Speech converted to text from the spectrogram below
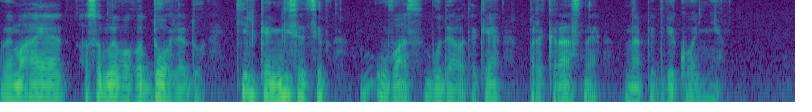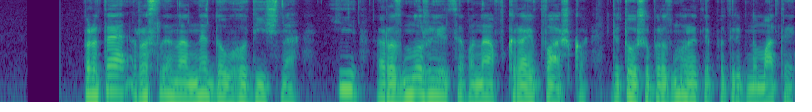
вимагає особливого догляду. Кілька місяців у вас буде отаке прекрасне на підвіконні. Проте рослина недовговічна і розмножується вона вкрай важко. Для того, щоб розмножити, потрібно мати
